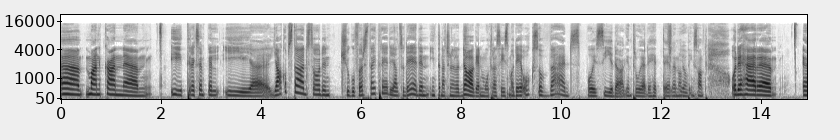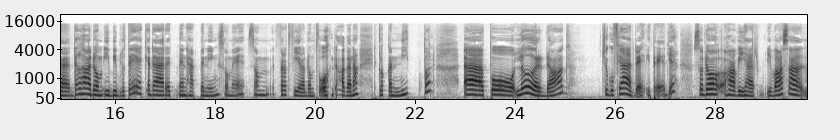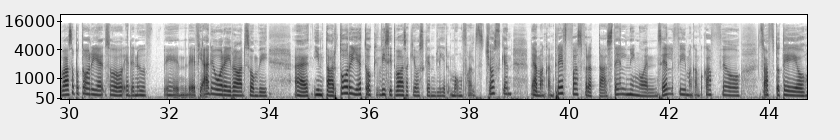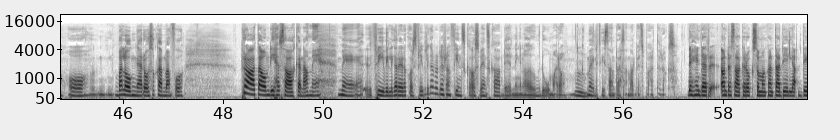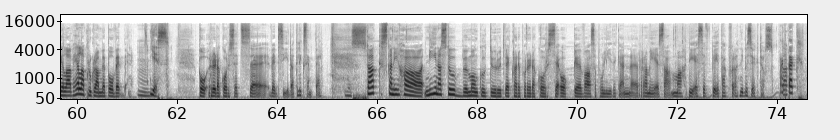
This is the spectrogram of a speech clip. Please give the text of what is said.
Uh, man kan um, i, till exempel i uh, Jakobstad så den 21 i tredje, alltså det är den internationella dagen mot rasism och det är också världspoesidagen tror jag det hette eller någonting jo. sånt. Och det här uh, där har de i biblioteket där en happening som är som för att fira de två dagarna. Klockan 19. Uh, på lördag 24 i tredje. Så då har vi här i Vasa, Vasa på torget så är det nu det är fjärde året i rad som vi eh, intar torget och Visit Vasa-kiosken blir mångfaldskiosken där man kan träffas för att ta ställning och en selfie. Man kan få kaffe och saft och te och, och ballonger och så kan man få prata om de här sakerna med, med frivilliga Röda Kors-frivilliga både från finska och svenska avdelningen och ungdomar och mm. möjligtvis andra samarbetspartner också. Det händer andra saker också. Man kan ta del, del av hela programmet på webben. Mm. Yes på Röda Korsets eh, webbsida till exempel. Yes. Tack ska ni ha, Nina Stubb, mångkulturutvecklare på Röda Korset och eh, Vasapolitikern Ramesa Mahdi SFB. Tack för att ni besökte oss. Tack, tack.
